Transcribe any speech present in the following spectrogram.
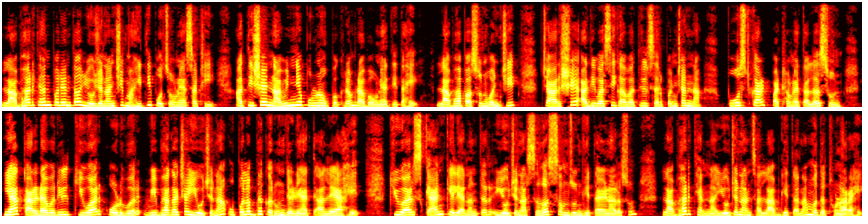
लाभार्थ्यांपर्यंत योजनांची माहिती पोहोचवण्यासाठी अतिशय नाविन्यपूर्ण उपक्रम राबवण्यात येत आहे. लाभापासून वंचित चारशे आदिवासी गावातील सरपंचांना पोस्टकार्ड पाठवण्यात आलं असून या कार्डावरील क्यू आर कोडवर विभागाच्या योजना उपलब्ध करून देण्यात आल्या आहेत. क्यू आर स्कॅन केल्यानंतर योजना सहज समजून घेता येणार असून लाभार्थ्यांना योजनांचा लाभ घेताना मदत होणार आहे.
